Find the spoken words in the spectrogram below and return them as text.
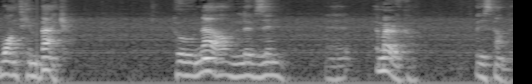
want him back who now lives in uh, America with his family.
